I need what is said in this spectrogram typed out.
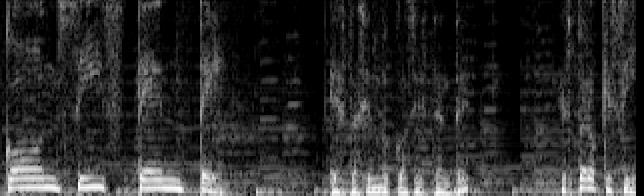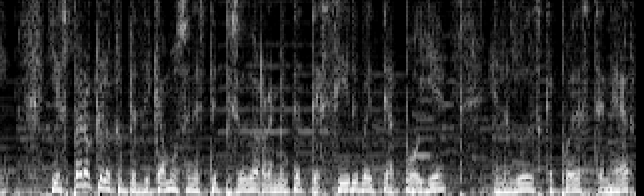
consistente. ¿Estás siendo consistente? Espero que sí. Y espero que lo que platicamos en este episodio realmente te sirva y te apoye en las dudas que puedes tener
